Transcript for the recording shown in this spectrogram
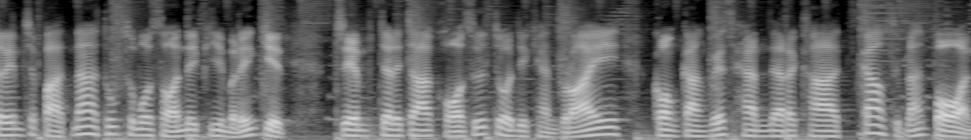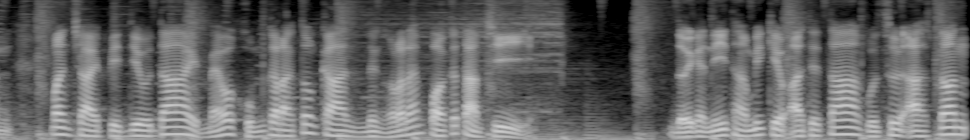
เตรียมจะปาดหน้าทุกสโมสรในพรีเมียร์ลีกอังกฤษเตรียมเจรจาขอซื้อตัวดิแคนไบรท์กองกลางเวสต์แฮมในราคา 90 ล้านปอนด์มั่นใจปิดดีลได้แม้ว่าขุมกำลังต้องการ 100 ล้านปอนด์ก็ตามทีโดยกันนี้ทางมิเกลอาร์เตต้ากุนซืออาร์เซนอล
